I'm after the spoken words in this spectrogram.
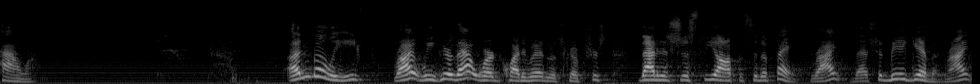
power. Unbelief, right? We hear that word quite a bit in the scriptures. That is just the opposite of faith, right? That should be a given, right?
